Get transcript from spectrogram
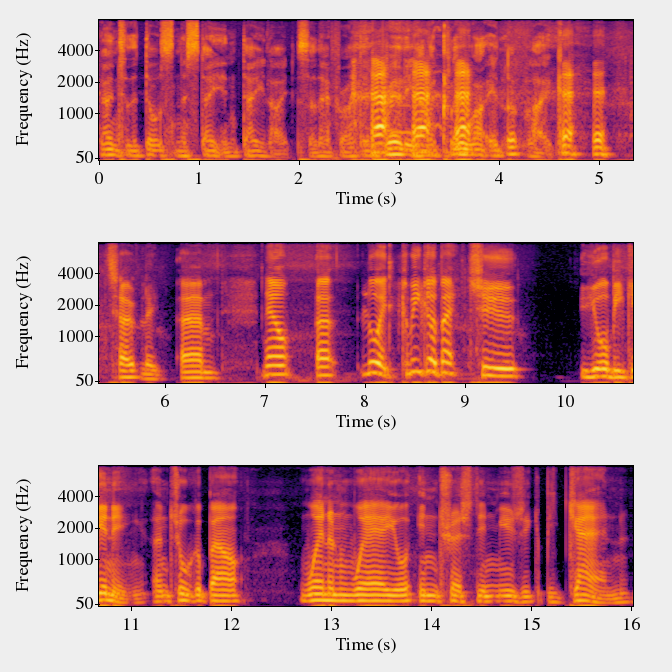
going to the Dawson Estate in daylight, so therefore I didn't really have a clue what it looked like. totally. Um, now, uh, Lloyd, can we go back to your beginning and talk about when and where your interest in music began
